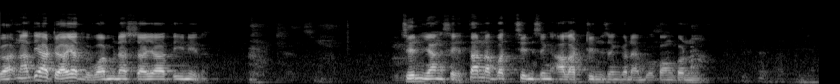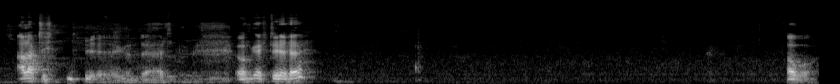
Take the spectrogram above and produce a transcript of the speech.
Nanti ada ayat loh, wa minas sayati ini. Jin yang setan apa jin sing Aladin sing kena mbok kongkon? Aladin. Oke deh. Apa?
